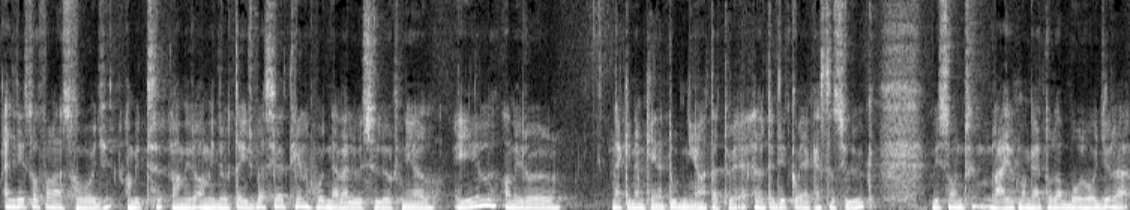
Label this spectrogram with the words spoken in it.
Egyrészt ott van az, hogy amit, amiről, amiről te is beszéltél, hogy nevelőszülőknél él, amiről neki nem kéne tudnia, tehát ő előtte titkolják ezt a szülők, viszont rájött magától abból, hogy rá,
